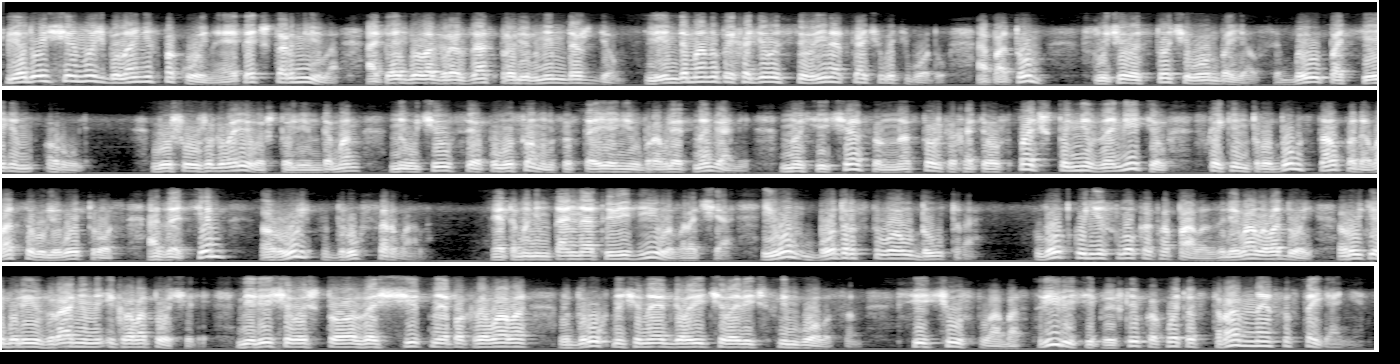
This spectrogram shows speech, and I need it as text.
Следующая ночь была неспокойная, опять штормила, опять была гроза с проливным дождем. Линдеману приходилось все время откачивать воду, а потом случилось то, чего он боялся. Был потерян руль. Выше уже говорилось, что Линдеман научился в полусонном состоянии управлять ногами, но сейчас он настолько хотел спать, что не заметил, с каким трудом стал подаваться рулевой трос, а затем руль вдруг сорвало. Это моментально отрезвило врача, и он бодрствовал до утра. Лодку несло как попало, заливало водой, руки были изранены и кровоточили. Мерещилось, что защитное покрывало вдруг начинает говорить человеческим голосом. Все чувства обострились и пришли в какое-то странное состояние.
